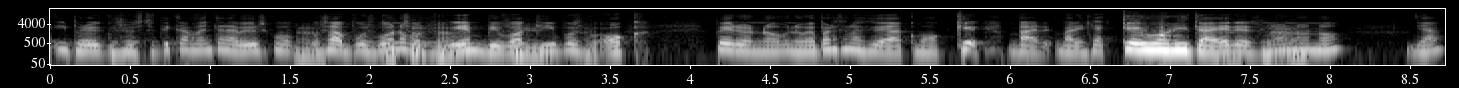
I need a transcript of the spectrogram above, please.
y, pero incluso estéticamente la veo es como, Claro, o sea, pues bueno, pues bien, vivo sí, aquí, pues sí. ok. pero no, no me parece una ciudad como, que Valencia, qué bonita eres. Clar. No, no, no. Ja.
